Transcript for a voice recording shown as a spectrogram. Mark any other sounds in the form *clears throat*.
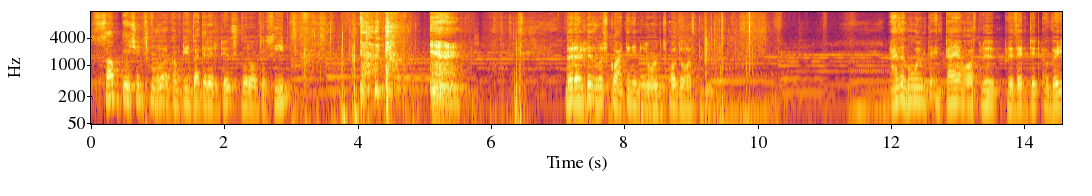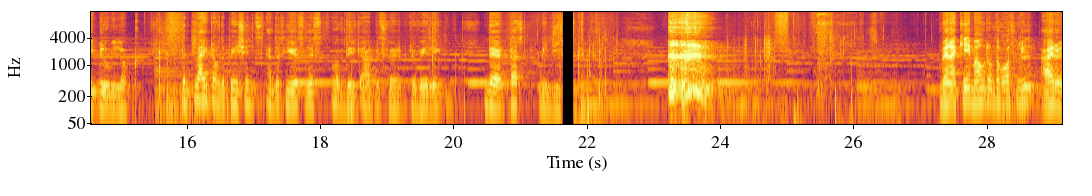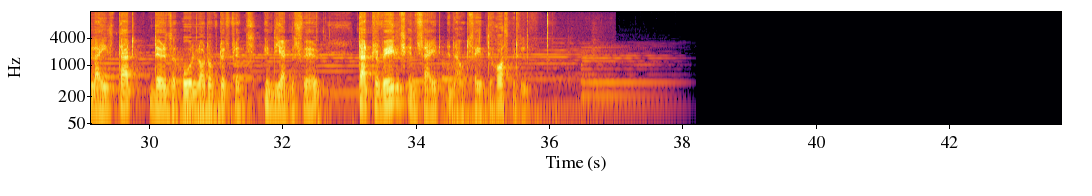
Some patients who were accompanied by their relatives were also seen. *coughs* the relatives were squatting in lawns of the hospital. As a whole, the entire hospital presented a very gloomy look. The plight of the patients and the seriousness of the atmosphere prevailing there touched me deeply. when I came out of the hospital, I realized that there is a whole lot of difference in the atmosphere that prevails inside and outside the hospital.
